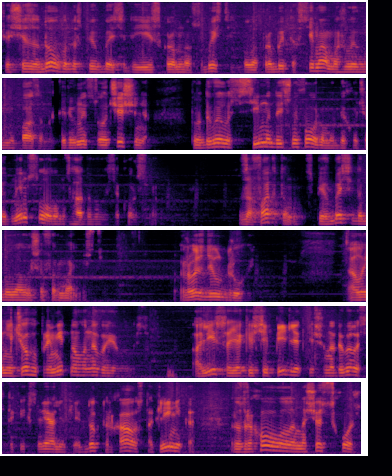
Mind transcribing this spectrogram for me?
що ще задовго до співбесіди її скромна особистість була пробита всіма можливими базами. Керівництво очищення продивилось всі медичні форуми, де хоч одним словом згадувалося Корснєва. За фактом, співбесіда була лише формальністю. Розділ другий. Але нічого примітного не виявилося. Аліса, як і всі підлітки, що надивилися таких серіалів, як Доктор Хаус та Клініка, розраховувала на щось схоже,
